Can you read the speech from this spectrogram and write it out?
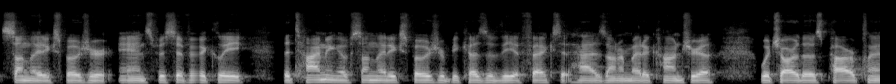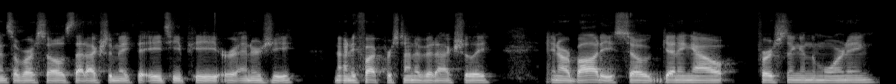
sunlight exposure and specifically the timing of sunlight exposure because of the effects it has on our mitochondria, which are those power plants of our cells that actually make the ATP or energy, 95% of it actually in our body. So, getting out first thing in the morning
